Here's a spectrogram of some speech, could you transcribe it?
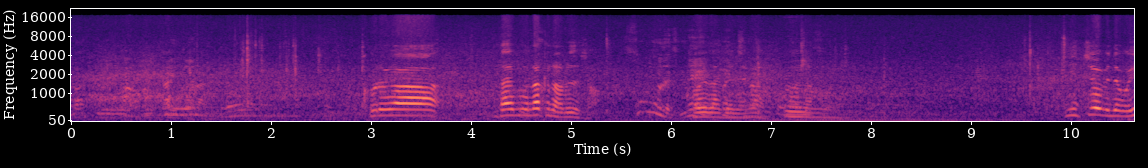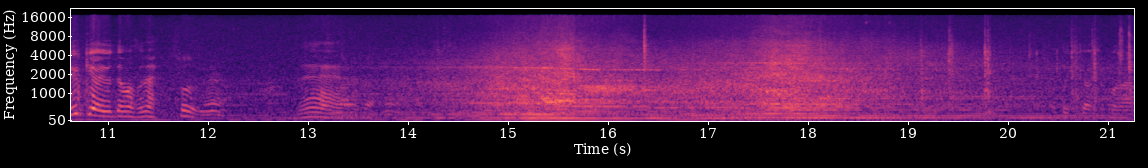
バック改造なんで。これはだいぶなくなるでしょそうですね。これだけでねうん日曜日でも雪は言ってますねねそうですね。えちょっと聞かせてもらいます。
